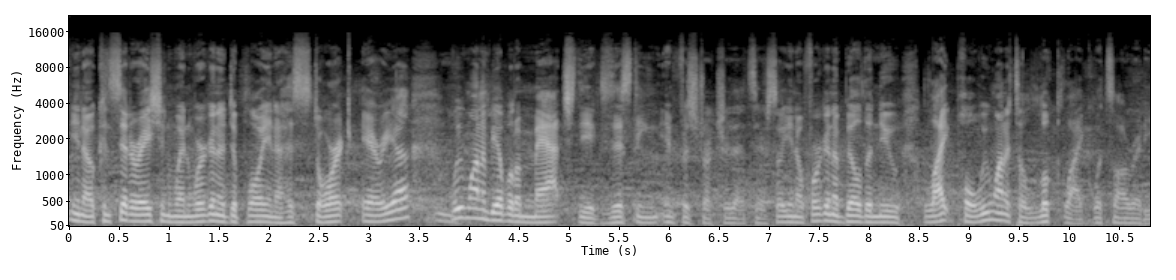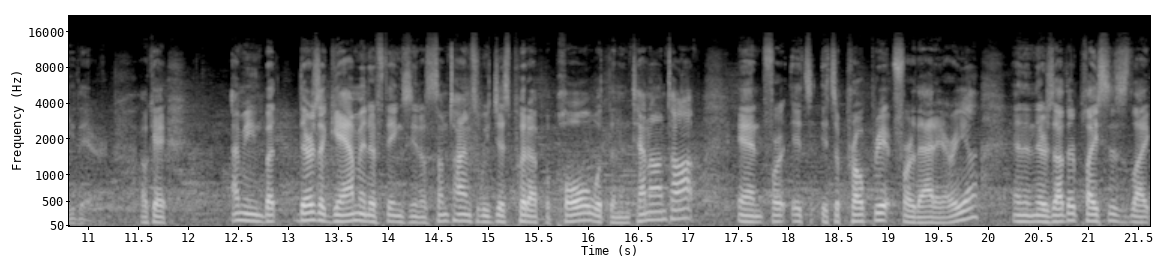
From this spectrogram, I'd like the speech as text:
you know consideration when we're going to deploy in a historic area, mm. we want to be able to match the existing infrastructure that's there. So you know if we're going to build a new light pole, we want it to look like what's already there. Okay, I mean, but there's a gamut of things. You know, sometimes we just put up a pole with an antenna on top, and for it's it's appropriate for that area. And then there's other places like,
